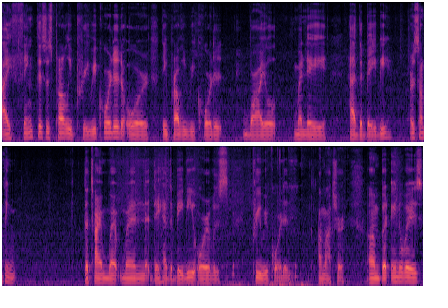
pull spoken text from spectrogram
I think this is probably pre-recorded or they probably recorded while when they had the baby or something the time when when they had the baby or it was pre-recorded. I'm not sure. Um, but anyways,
